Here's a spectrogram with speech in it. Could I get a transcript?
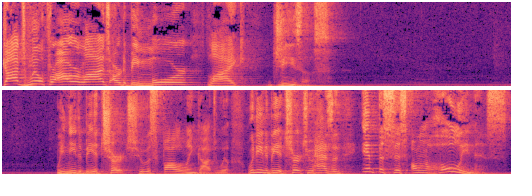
God's will for our lives are to be more like Jesus. We need to be a church who is following God's will. We need to be a church who has an emphasis on holiness.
